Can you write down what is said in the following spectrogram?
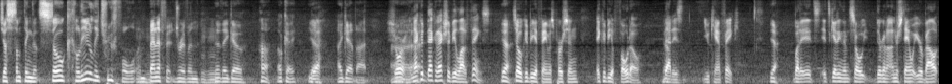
just something that's so clearly truthful Mm-hmm. and benefit driven that they go, huh, okay, yeah, Yeah. I get that. Sure, Uh, and that could that could actually be a lot of things. Yeah. So it could be a famous person. It could be a photo Yeah. that is you can't fake. Yeah. But it's it's getting them so they're going to understand what you're about,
